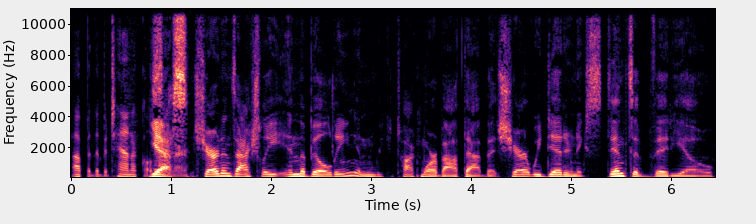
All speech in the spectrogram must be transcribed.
up at the Botanical yes, Center. Sheridan's actually in the building, and we could talk more about that. But Sheridan, we did an extensive video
